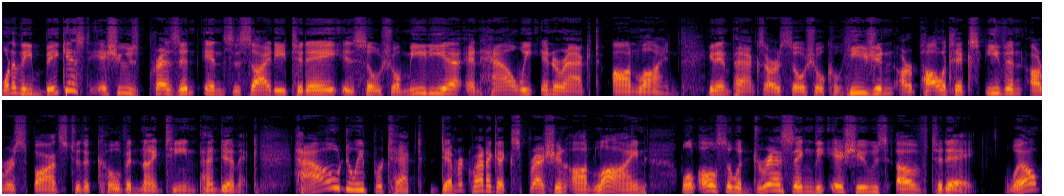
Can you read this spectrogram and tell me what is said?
One of the biggest issues present in society today is social media and how we interact online. It impacts our social cohesion, our politics, even our response to the COVID 19 pandemic. How do we protect democratic expression online while also addressing the issues of today? Well,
